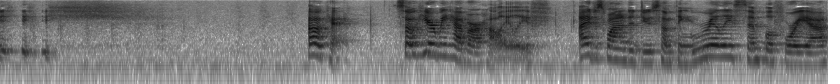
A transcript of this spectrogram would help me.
okay, so here we have our holly leaf. I just wanted to do something really simple for you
